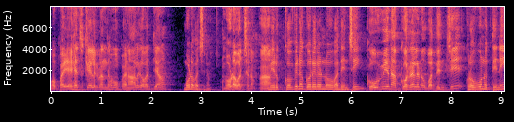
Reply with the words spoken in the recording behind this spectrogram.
ముప్పై ఎహెచ్కేల గ్రంథం ముప్పై నాలుగవ అధ్యాయం మూడవ వచనం మూడవ వచనం ఆ. మీరు కొవ్విన గొర్రెలను వధించి కొవ్విన గొర్రెలను వధించి క్రొవ్వును తిని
